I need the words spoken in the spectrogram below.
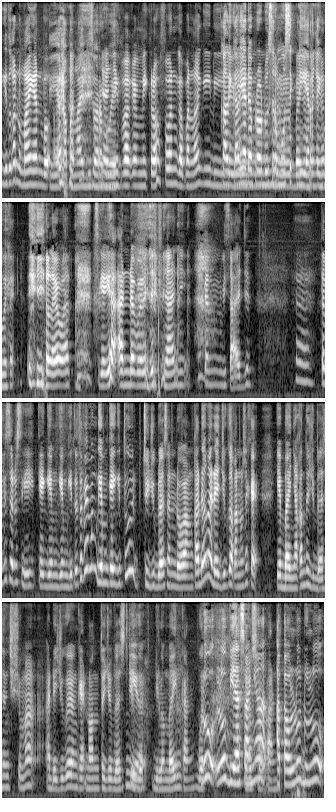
gitu kan lumayan Bo iya kapan lagi suara nyanyi gue? pakai mikrofon kapan lagi di Kali-kali ada produser musik di RT gue. iya lewat. Terus kayak ya anda boleh jadi penyanyi. Kan bisa aja tapi seru sih kayak game-game gitu tapi emang game kayak gitu 17-an doang kadang ada juga kan maksudnya kayak ya banyak kan 17-an cuma ada juga yang kayak non 17-an juga Iya. dilombain kan buat lu lu biasanya atau lu dulu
